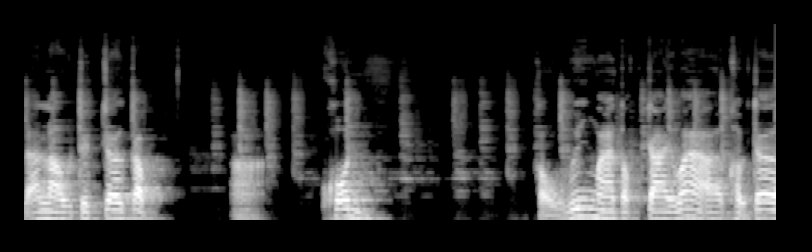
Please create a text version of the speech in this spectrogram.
แล้วเราจะเจอกับคน เขาวิ่งมาตกใจว่าเขาเจอ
